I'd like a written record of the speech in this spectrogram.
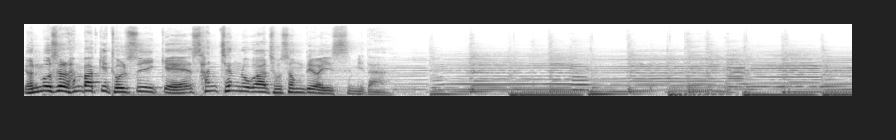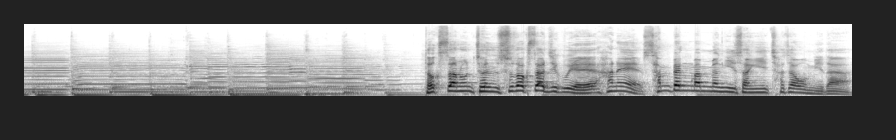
연못을 한 바퀴 돌 수 있게 산책로가 조성되어 있습니다. 덕산온천 수덕사 지구에 한 해 300만 명 이상이 찾아옵니다.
